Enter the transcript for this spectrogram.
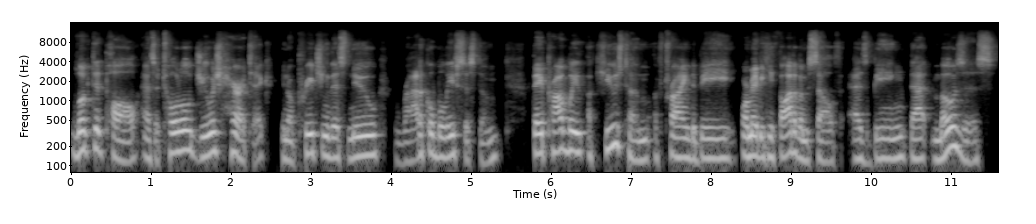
looked at Paul as a total Jewish heretic, you know, preaching this new radical belief system, they probably accused him of trying to be, or maybe he thought of himself as being that Moses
